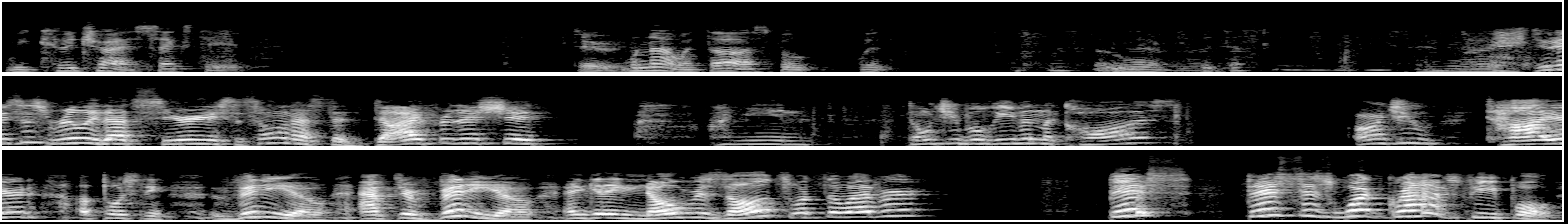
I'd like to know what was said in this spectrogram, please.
We could try a sex tape. Dude. Well, not with us, but with. With who? Never. With us? Dude, is this really that serious? That someone has to die for this shit? I mean, don't you believe in the cause? Aren't you tired of posting video after video and getting no results whatsoever? This, this is what grabs people.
